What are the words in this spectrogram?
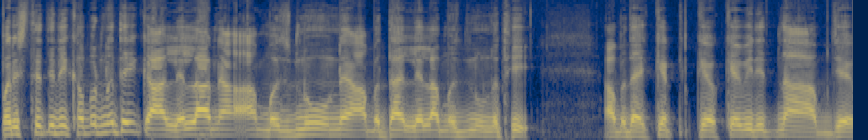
પરિસ્થિતિની ખબર નથી કે આ લેલા ને આ મજનુ ને આ બધા લેલા મજનુ નથી. આ બધા કેટ કેવી રીતના જે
